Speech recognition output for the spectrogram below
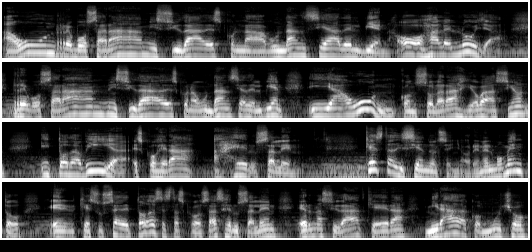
aún rebosará mis ciudades con la abundancia del bien. Oh, aleluya. Rebosarán mis ciudades con abundancia del bien. Y aún consolará Jehová a Sión y todavía escogerá a Jerusalén. ¿Qué está diciendo el Señor? En el momento en el que sucede todas estas cosas, Jerusalén era una ciudad que era mirada con mucho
